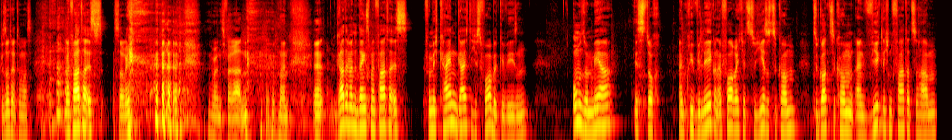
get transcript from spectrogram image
Gesundheit. Thomas. Mein Vater ist... Sorry. ich wollte nicht verraten. Nein. Äh, gerade wenn du denkst, mein Vater ist für mich kein geistliches Vorbild gewesen, umso mehr ist doch ein Privileg und ein Vorrecht, jetzt zu Jesus zu kommen, zu Gott zu kommen und einen wirklichen Vater zu haben,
